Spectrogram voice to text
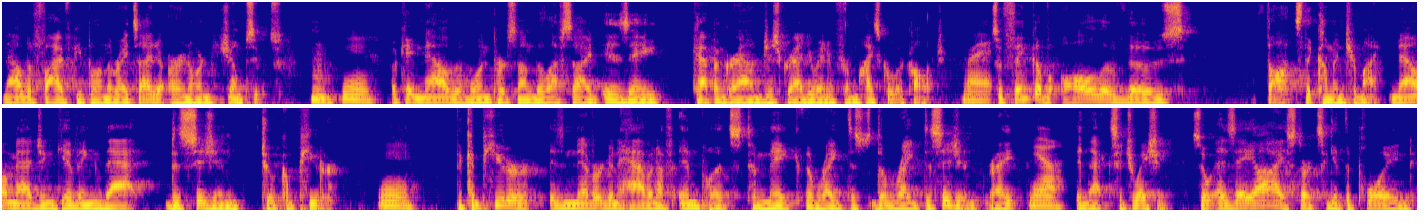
Now the five people on the right side are in orange jumpsuits. Hmm. Okay, now the one person on the left side is a cap and ground, just graduated from high school or college. Right. So think of all of those thoughts that come into your mind. Now imagine giving that decision to a computer. The computer is never going to have enough inputs to make the right the right decision, right? Yeah. in that situation. So as AI starts to get deployed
